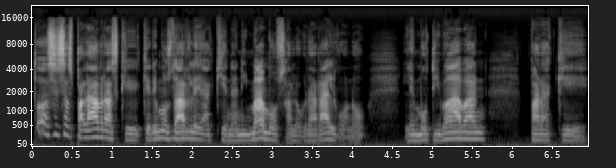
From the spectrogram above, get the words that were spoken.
todas esas palabras que queremos darle a quien animamos a lograr algo, ¿no? Le motivaban para que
